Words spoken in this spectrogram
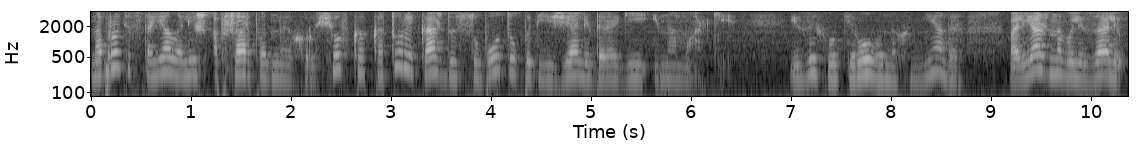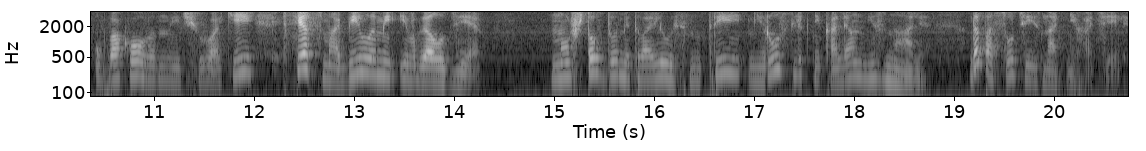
Напротив стояла лишь обшарпанная хрущевка, к которой каждую субботу подъезжали дорогие иномарки. Из их лакированных недр вальяжно вылезали упакованные чуваки, все с мобилами и в голде. Но что в доме творилось внутри, ни Руслик, ни Колян не знали, да, по сути, и знать не хотели.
